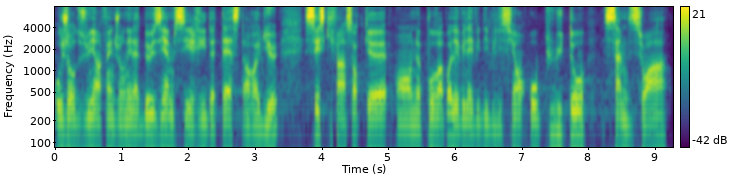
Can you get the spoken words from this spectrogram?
aujourd'hui, en fin de journée, la deuxième série de tests aura lieu. C'est ce qui fait en sorte qu'on ne pourra pas lever la vie d'ébullition au plus tôt samedi soir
